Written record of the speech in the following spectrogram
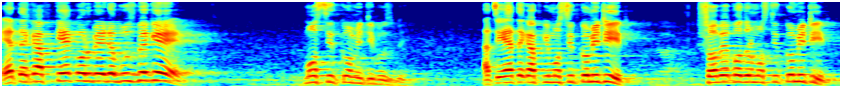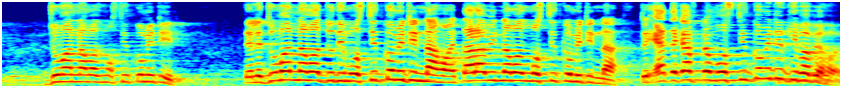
এতে কাপ কে করবে, এটা বুঝবে কে? মসজিদ কমিটি বুঝবে। আচ্ছা এতে কাপ কি মসজিদ কমিটির? সবে কদর মসজিদ কমিটির? জুমার নামাজ মসজিদ কমিটির? তাহলে জুমার নামাজ যদি মসজিদ কমিটির না হয়, তারাবির নামাজ মসজিদ কমিটির না। তো এতেকাফটা মসজিদ কমিটির কীভাবে হয়?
